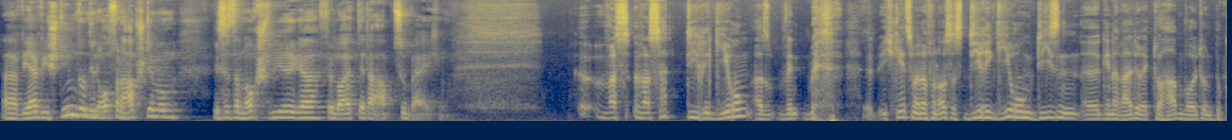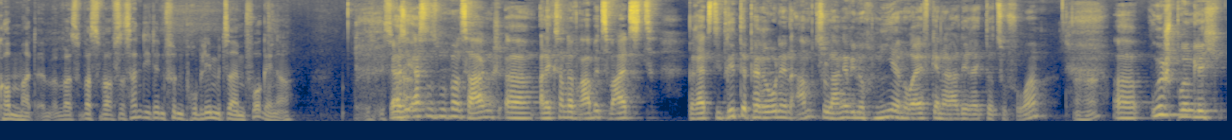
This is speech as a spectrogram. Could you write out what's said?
äh, wer wie stimmt. Und in offener Abstimmung ist es dann noch schwieriger für Leute da abzuweichen. Was, was hat die Regierung, also wenn, ich gehe jetzt mal davon aus, dass die Regierung diesen äh, Generaldirektor haben wollte und bekommen hat. Was, was, was, was hatten die denn für ein Problem mit seinem Vorgänger? Ja, also erstens muss man sagen, äh, Alexander Wrabetz war jetzt bereits die dritte Periode in Amt, so lange wie noch nie ein ORF-Generaldirektor zuvor. Äh, ursprünglich,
